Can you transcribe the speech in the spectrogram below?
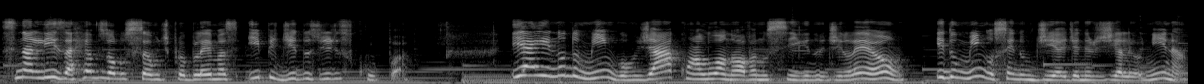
Sinaliza resolução de problemas e pedidos de desculpa. E aí, no domingo, já com a lua nova no signo de Leão, e domingo sendo um dia de energia leonina,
